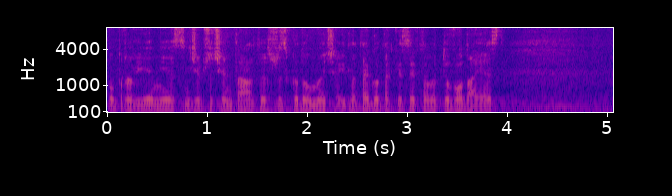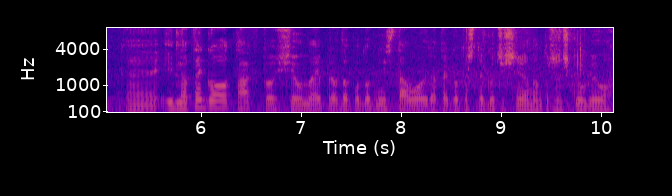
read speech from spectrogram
poprawiłem, nie jest nigdzie przecięta, ale to jest wszystko do umycia i dlatego takie syf, tu woda jest. E, I dlatego tak to się najprawdopodobniej stało i dlatego też tego ciśnienia nam troszeczkę ubyło.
